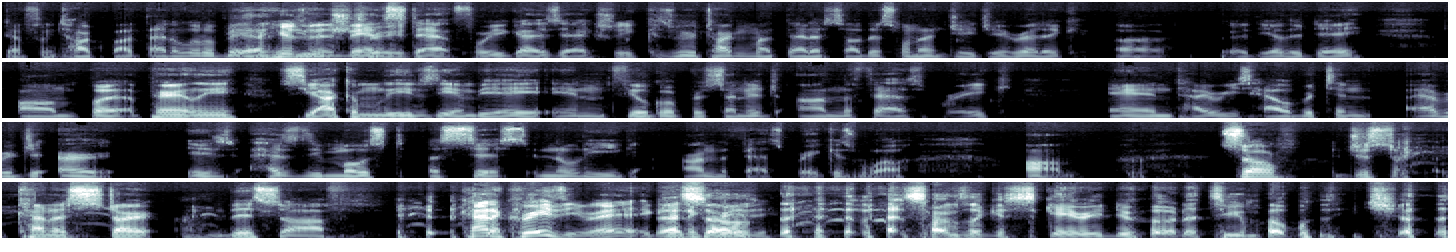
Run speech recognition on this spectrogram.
definitely talk about that a little bit. Yeah, and here's an advanced trade. stat for you guys actually, because we were talking about that. I saw this one on JJ Redick uh the other day. Um, but apparently Siakam leads the NBA in field goal percentage on the fast break, and Tyrese Halliburton average or is has the most assists in the league on the fast break as well. Um, so just kind of start this off. Kind of crazy, right? That Kind of sounds crazy, that sounds like a scary duo to team up with each other.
